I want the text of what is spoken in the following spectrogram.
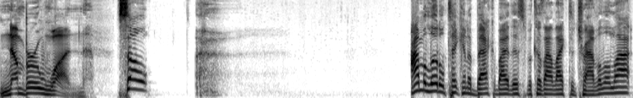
Number one. So I'm a little taken aback by this because I like to travel a lot.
